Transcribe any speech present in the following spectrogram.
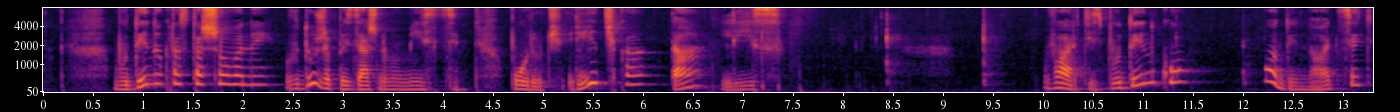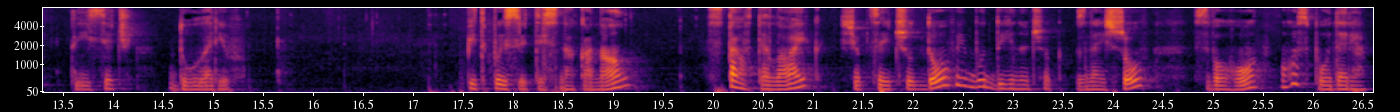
Будинок розташований в дуже пейзажному місці. Поруч річка та ліс. Вартість будинку 11 тисяч доларів. Підписуйтесь на канал, ставте лайк, щоб цей чудовий будиночок знайшов свого господаря.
